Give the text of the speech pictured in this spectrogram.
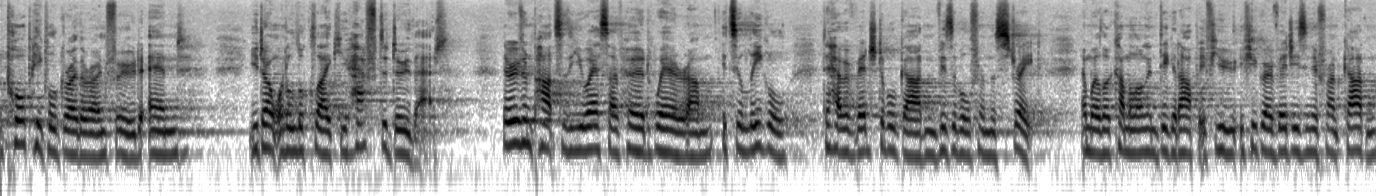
poor people grow their own food and you don't want to look like you have to do that. There are even parts of the US I've heard where um, it's illegal to have a vegetable garden visible from the street and where they'll come along and dig it up if you, if you grow veggies in your front garden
